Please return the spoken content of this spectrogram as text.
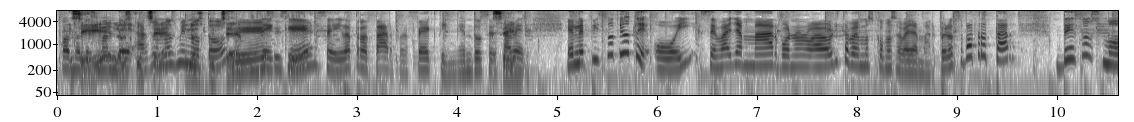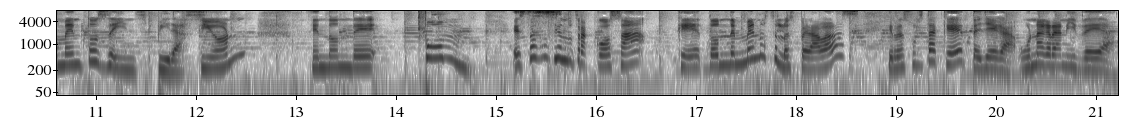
cuando Sí, les lo mandé escuché, hace unos minutos de Sí, qué sí. se iba a tratar. Perfecting. Entonces, Sí. a ver, el episodio de hoy se va a llamar, bueno, ahorita vemos cómo se va a llamar, pero se va a tratar de esos momentos de inspiración en donde, ¡pum! Estás haciendo otra cosa que donde menos te lo esperabas y resulta que te llega una gran idea,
